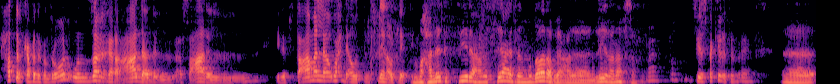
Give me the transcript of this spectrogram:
نحط ال capital control ونصغر عدد الأسعار ال- اللي بتتعامل لوحده أو اثنين أو ثلاثة. ومحلات كثيرة عم بتساعد للمضاربة على الليرة نفسها. تصير speculative آه،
